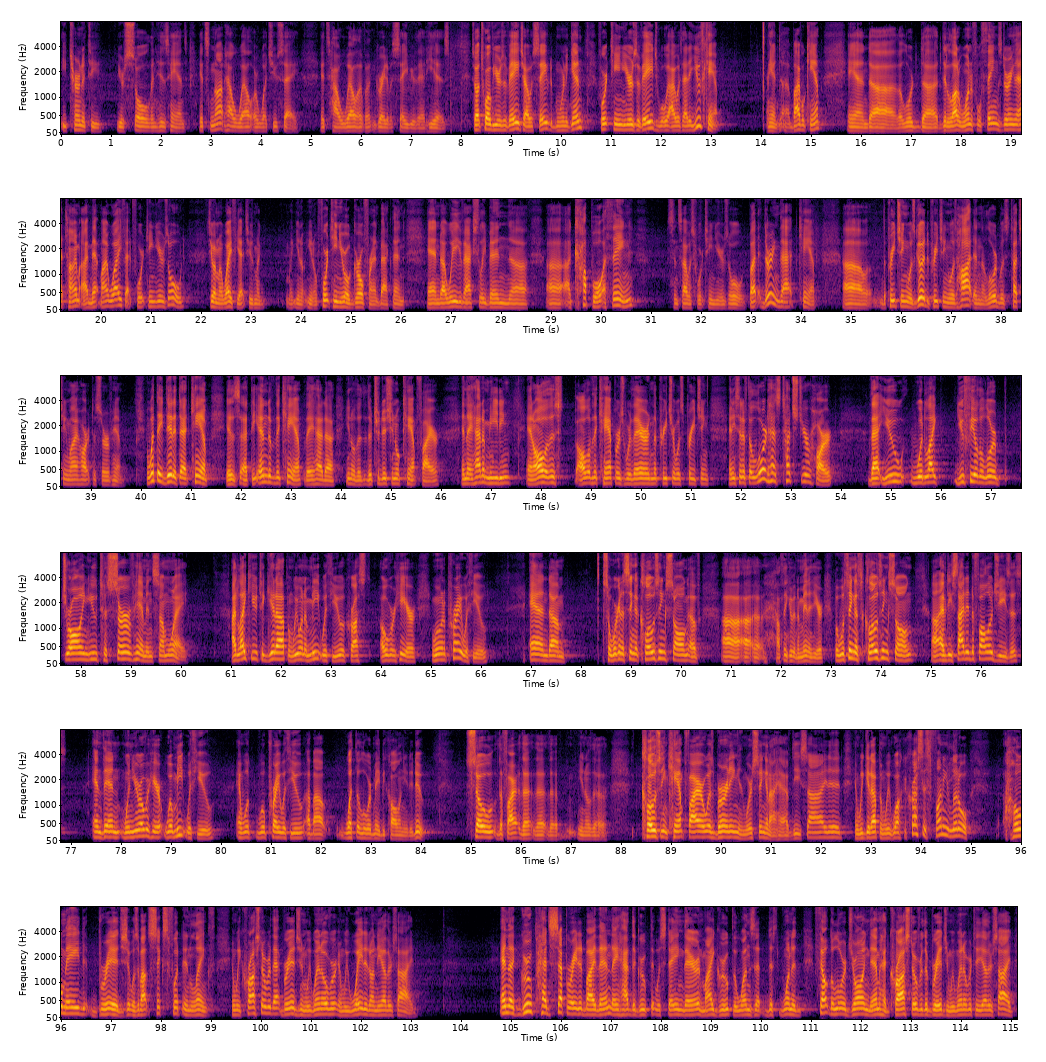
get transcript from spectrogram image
eternity your soul in His hands. It's not how well or what you say, it's how well of a great of a Savior that He is. So at 12 years of age, I was saved, born again. 14 years of age, I was at a youth camp and uh, Bible camp. And uh, the Lord uh, did a lot of wonderful things during that time. I met my wife at 14 years old. She wasn't my wife yet. She was my, my you know, you know, 14-year-old girlfriend back then. And uh, we've actually been uh, a couple, a thing, since I was 14 years old. But during that camp, uh, the preaching was good, the preaching was hot, and the Lord was touching my heart to serve Him. And what they did at that camp is at the end of the camp, they had a, you know, the, the traditional campfire, and they had a meeting, and all of this, all of the campers were there, and the preacher was preaching. And he said, if the Lord has touched your heart, that you would like, you feel the Lord drawing you to serve Him in some way, I'd like you to get up and we want to meet with you across over here and we want to pray with you. And um, so we're going to sing a closing song of, uh, uh, I'll think of it in a minute here, but we'll sing a closing song. Uh, I've decided to follow Jesus. And then when you're over here, we'll meet with you and we'll, we'll pray with you about what the Lord may be calling you to do. So the fire, the, the, the, you know, the closing campfire was burning and we're singing, I have decided. And we get up and we walk across this funny little homemade bridge. It was about six foot in length. And we crossed over that bridge and we went over and we waited on the other side. And the group had separated by then. They had the group that was staying there, and my group, the ones that just wanted, felt the Lord drawing them, had crossed over the bridge, and we went over to the other side.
